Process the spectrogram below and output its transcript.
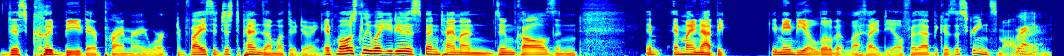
this could be their primary work device. It just depends on what they're doing. If mostly what you do is spend time on Zoom calls and it, it might not be it may be a little bit less ideal for that because the screen's smaller Right. and,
